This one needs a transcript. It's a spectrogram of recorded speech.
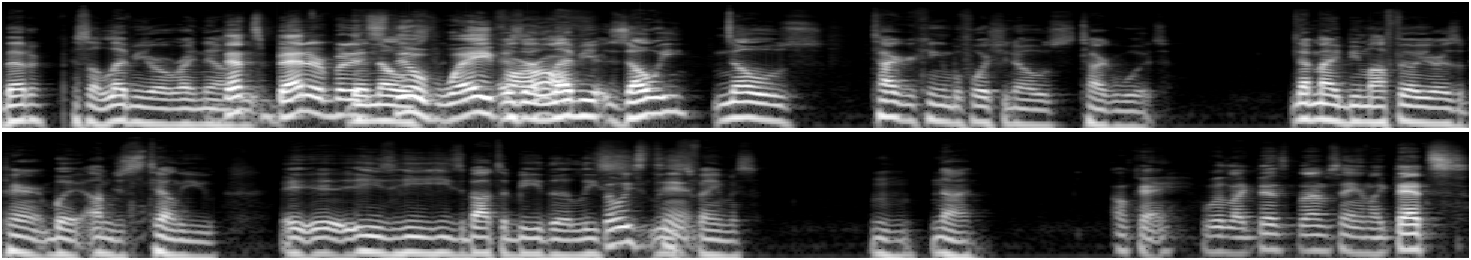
Better. It's an 11 year old right now. That's better, but that it's knows- still way It's far off. 11 year, Zoe knows Tiger King before she knows Tiger Woods. That might be my failure as a parent, but I'm just telling you, it, it- he's he, he's about to be the least least famous. hmm Nine. Okay. Well, like that's, but I'm saying like that's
